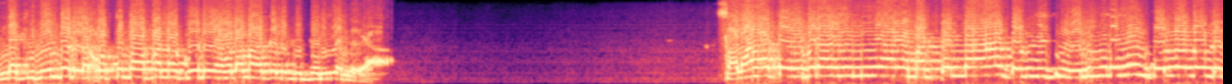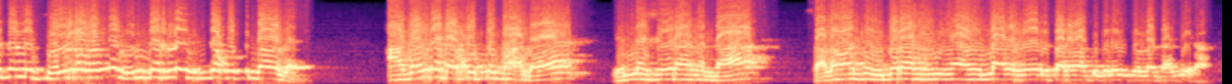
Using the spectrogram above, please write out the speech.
இன்னைக்கு மீண்டர்ல கொத்துபா பண்ணக்கூடிய உலமாக்களுக்கு தெரியலையா? சலாத்த இப்ராஹிமியாவை மட்டும்தான் தொழிலுக்கு வெளியிலையும் சொல்லணும்னு சொல்லி சொல்றவங்க மிம்பர்ல இந்த கொத்துபால அவங்க கொத்துபால என்ன செய்யறாங்கடா சலவாத்து இப்ராஹிமியா இல்லாத வேறு சலவாத்துக்களையும் சொல்ல தங்கிறாங்க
